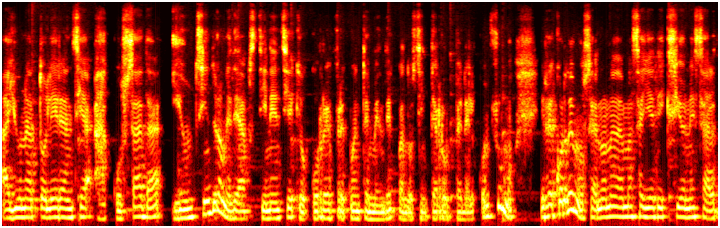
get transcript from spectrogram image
hay una tolerancia acusada y un síndrome de abstinencia que ocurre frecuentemente cuando se interrumpe el consumo. Y recordemos, o sea, no nada más hay adicciones a,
